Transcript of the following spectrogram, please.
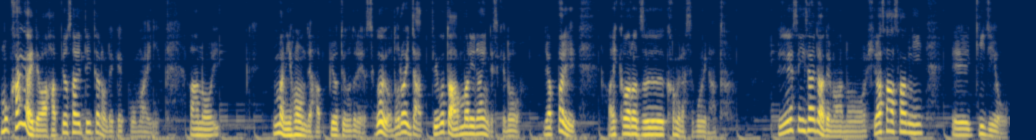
もう海外では発表されていたので結構前にあのい今日本で発表ということですごい驚いたっていうことはあんまりないんですけどやっぱり相変わらずカメラすごいなと。ビジネスインサイダーでもあの平沢さんに、えー記事を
